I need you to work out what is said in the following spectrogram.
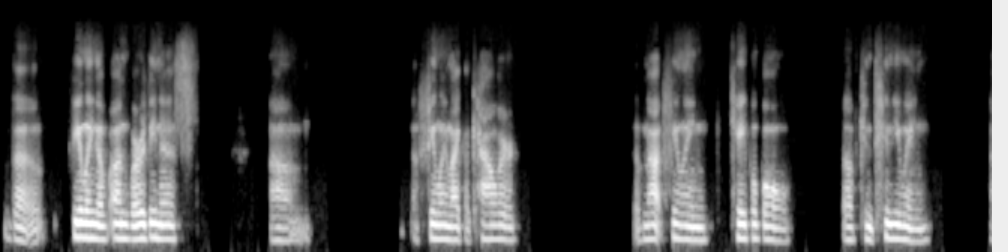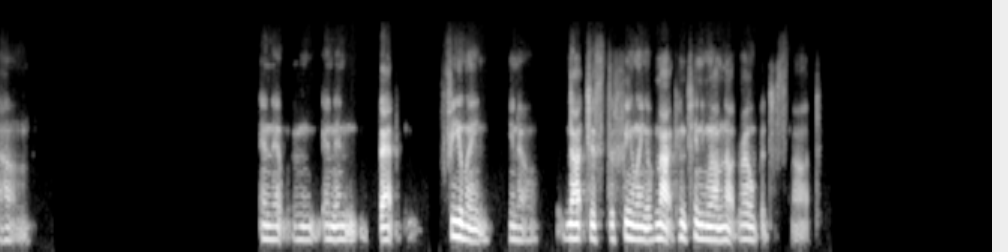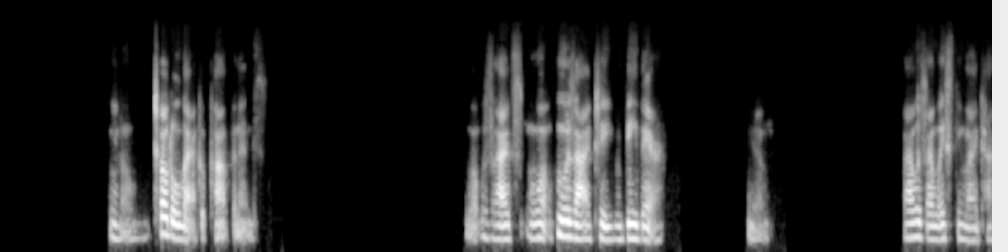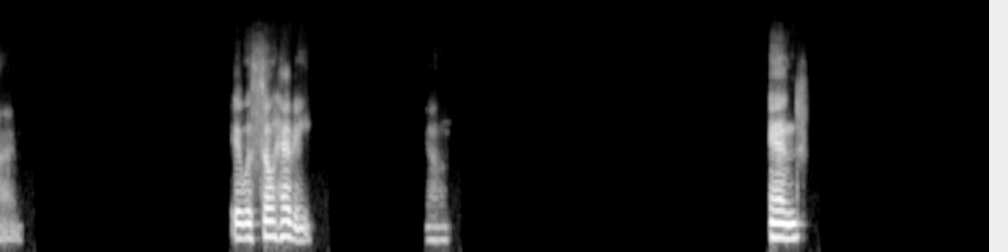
the feeling of unworthiness, um, feeling like a coward, of not feeling capable of continuing um, and it, and, and in that feeling, you know, not just the feeling of not continuing on that road, but just not, you know, total lack of confidence. What was I, what, who was I to even be there? You know, why was I wasting my time? It was so heavy. Know, And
